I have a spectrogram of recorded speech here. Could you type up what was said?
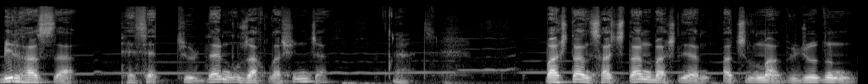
Bilhassa tesettürden uzaklaşınca evet. baştan saçtan başlayan açılma vücudun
